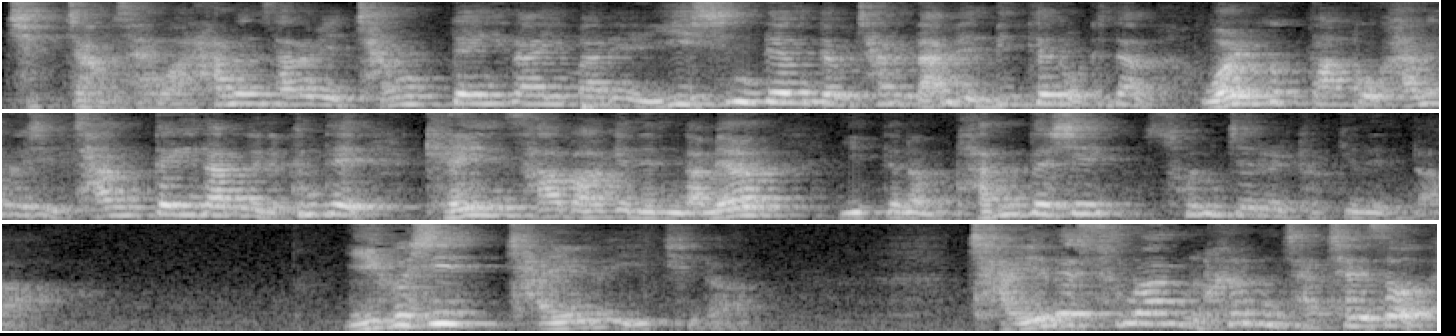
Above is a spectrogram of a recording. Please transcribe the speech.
직장생활 하는 사람이 장땡이다 이 말이에요. 이 신대원들 차라리 남의 밑으로 그냥 월급 받고 가는 것이 장땡이라는 거죠. 근데 개인 사업하게 된다면 이때는 반드시 손재를 겪게 된다. 이것이 자연의 이치다. 자연의 순환 흐름 자체에서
